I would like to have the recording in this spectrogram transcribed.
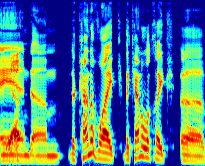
and yep. um, they're kind of like they kind of look like uh,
